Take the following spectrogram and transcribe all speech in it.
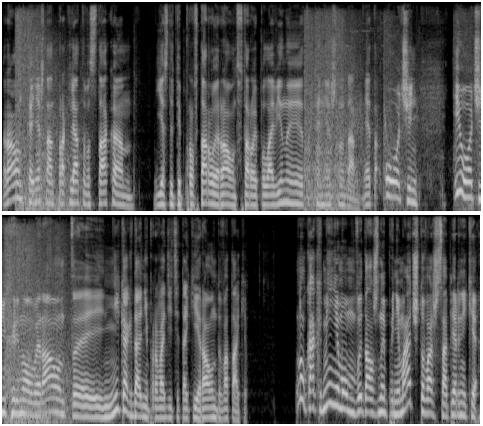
раунд, конечно, от проклятого стака. Если ты про второй раунд второй половины, это, конечно, да. Это очень и очень хреновый раунд. Э, никогда не проводите такие раунды в атаке. Ну, как минимум, вы должны понимать, что ваши соперники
